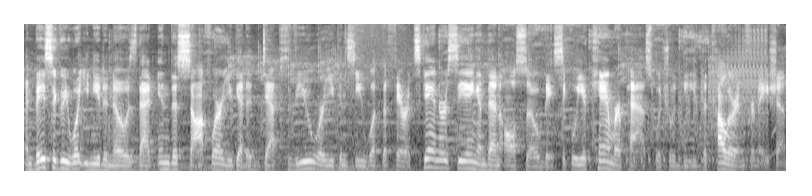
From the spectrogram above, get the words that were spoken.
And basically what you need to know is that in this software you get a depth view where you can see what the Ferret scanner is seeing and then also basically a camera pass which would be the color information.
